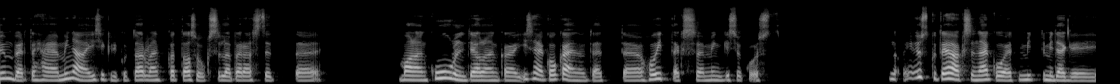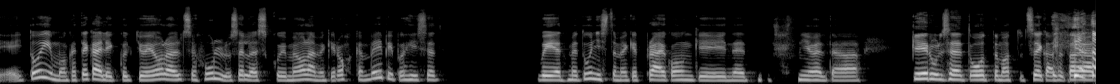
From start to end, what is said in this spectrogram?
ümber teha ja mina isiklikult arvan, et ka tasuks, sellepärast et äh, ma olen kuulnud ja olen ka ise kogenud, et äh, hoitakse mingisugust no justkui tehakse nägu, et mitte midagi ei, ei toimu, aga tegelikult ju ei ole üldse hullu selles, kui me olemegi rohkem veebipõhised. Või et me tunnistamegi, et praegu ongi need nii-öelda keerulised, ootamatud, segased ajad.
